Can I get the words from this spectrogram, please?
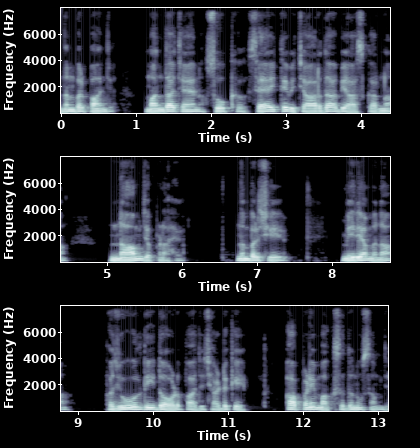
ਨੰਬਰ 5 ਮਨ ਦਾ ਚੈਨ, ਸੁਖ, ਸਹਿਜ ਤੇ ਵਿਚਾਰ ਦਾ ਅਭਿਆਸ ਕਰਨਾ ਨਾਮ ਜਪਣਾ ਹੈ। ਨੰਬਰ 6 ਮੇਰਿਆ ਮਨਾ, ਫਜ਼ੂਲ ਦੀ ਦੌੜ ਭੱਜ ਛੱਡ ਕੇ ਆਪਣੇ ਮਕਸਦ ਨੂੰ ਸਮਝ।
